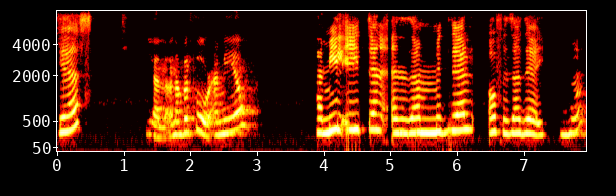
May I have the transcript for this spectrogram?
Yes. Yalla. Number four, Emil. A meal eaten in the middle of the day. Mhm.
